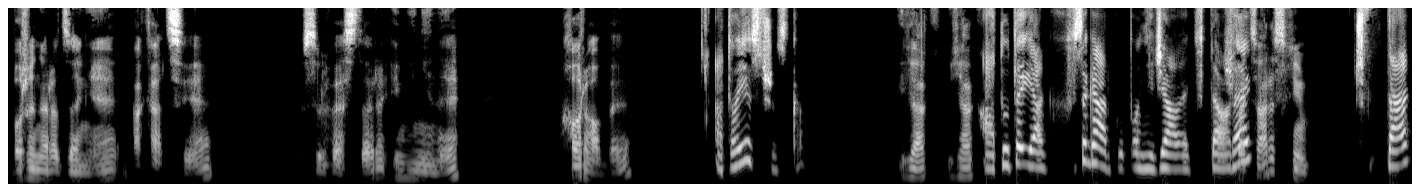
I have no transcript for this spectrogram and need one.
Boże Narodzenie, wakacje, Sylwester, imieniny, choroby. A to jest wszystko. Jak, jak A tutaj jak w zegarku poniedziałek, w wtorek, szwajcarskim. tak,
